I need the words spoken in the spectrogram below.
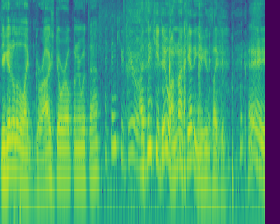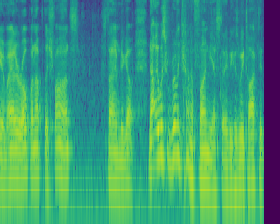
Do you get a little like garage door opener with that? I think you do. I think you do. I'm not kidding. you. It's like, hey, you better open up the schwanz. It's time to go. Now, it was really kind of fun yesterday because we talked at,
